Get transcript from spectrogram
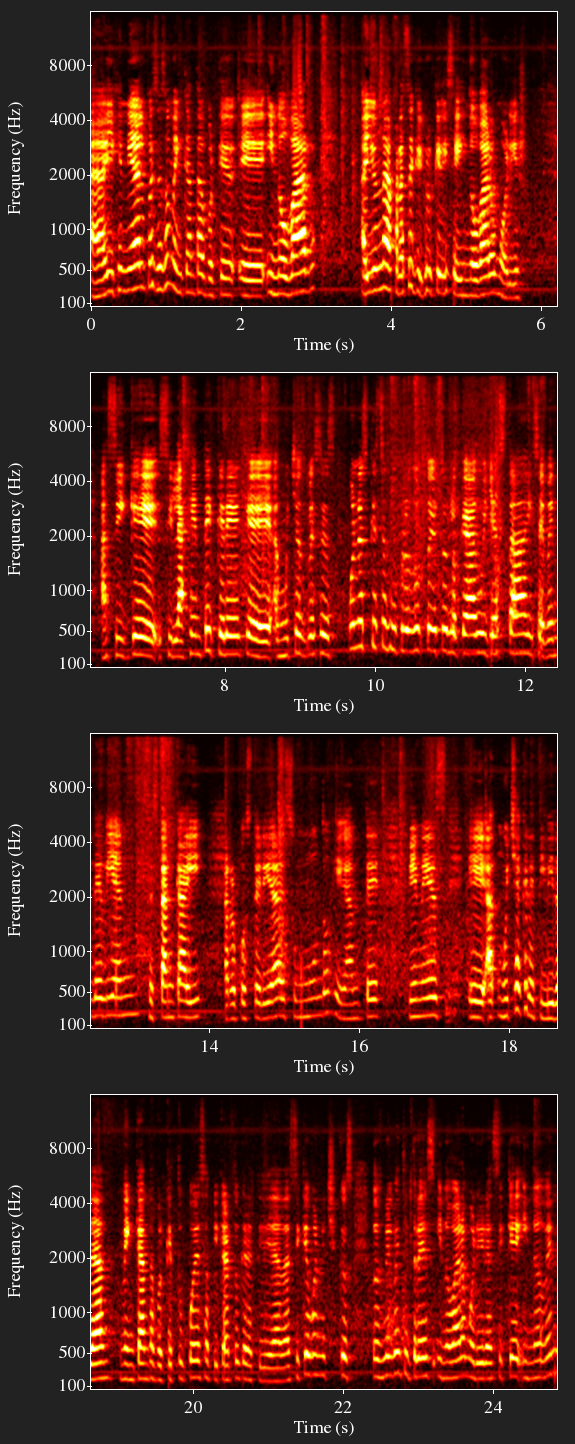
Ay, genial, pues eso me encanta porque eh, innovar, hay una frase que creo que dice innovar o morir. Así que si la gente cree que muchas veces, bueno, es que este es mi producto y esto es lo que hago y ya está y se vende bien, se estanca ahí la repostería es un mundo gigante, tienes eh, mucha creatividad, me encanta porque tú puedes aplicar tu creatividad. Así que bueno chicos, 2023, innovar a morir, así que innoven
